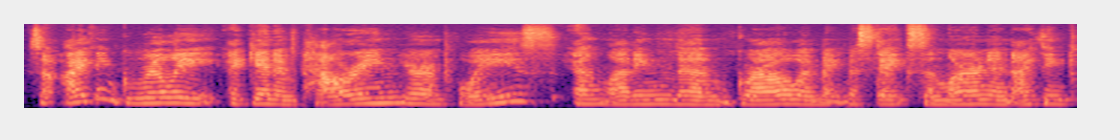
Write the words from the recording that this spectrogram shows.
So I think really, again, empowering your employees and letting them grow and make mistakes and learn. And I think,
